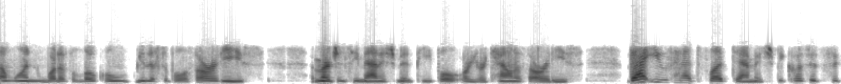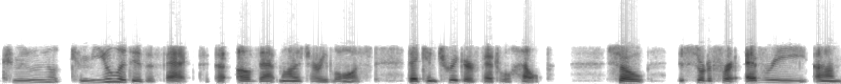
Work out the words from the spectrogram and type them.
someone, one of the local municipal authorities, emergency management people, or your town authorities, that you've had flood damage because it's the cumulative effect of that monetary loss that can trigger federal help. So, sort of for every um,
